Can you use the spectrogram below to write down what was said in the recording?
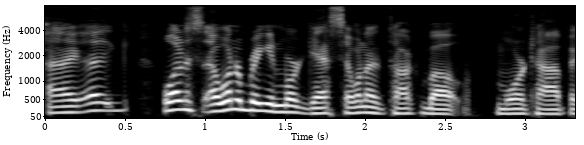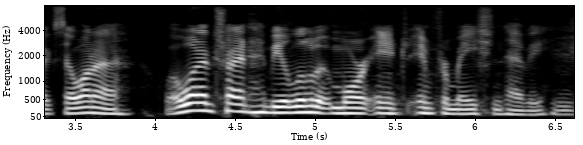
I, I want to I want to bring in more guests. I want to talk about more topics. I want to I want to try and be a little bit more in- information heavy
